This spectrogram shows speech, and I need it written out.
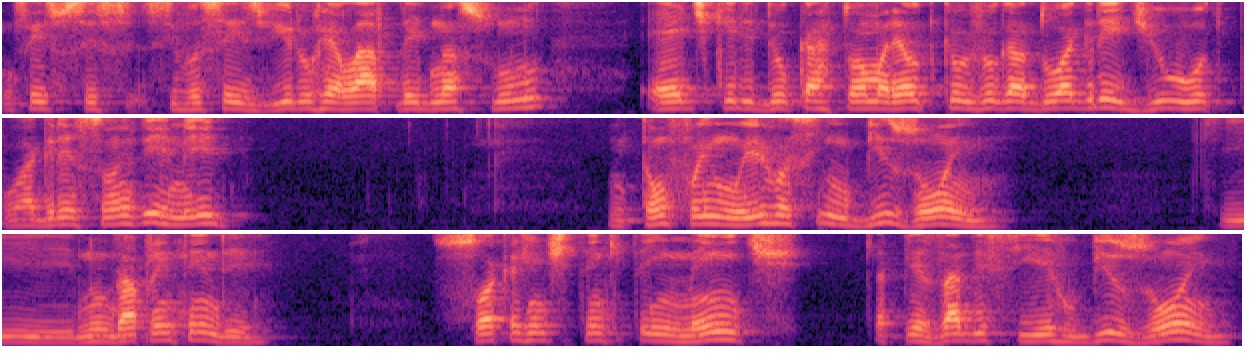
não sei se vocês, se vocês viram o relato dele na súmula, é de que ele deu cartão amarelo porque o jogador agrediu o outro. Pô, agressão é vermelho. Então foi um erro assim bizonho que não dá para entender. Só que a gente tem que ter em mente que apesar desse erro bizonho,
